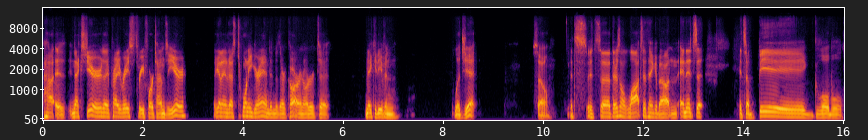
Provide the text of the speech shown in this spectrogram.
how, uh, next year, they probably race three, four times a year. They got to invest 20 grand into their car in order to make it even legit. So it's, it's, uh, there's a lot to think about. And, and it's a, it's a big global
